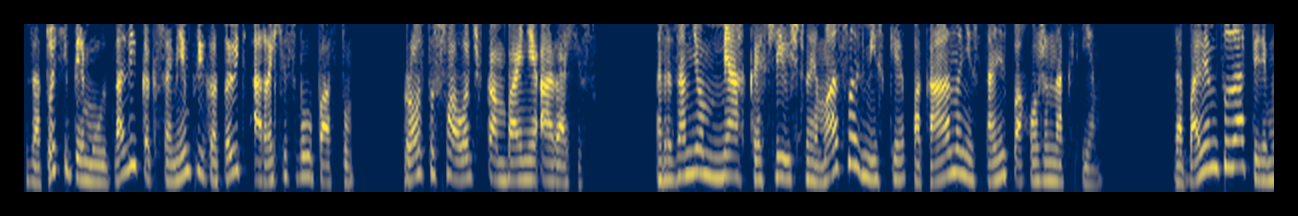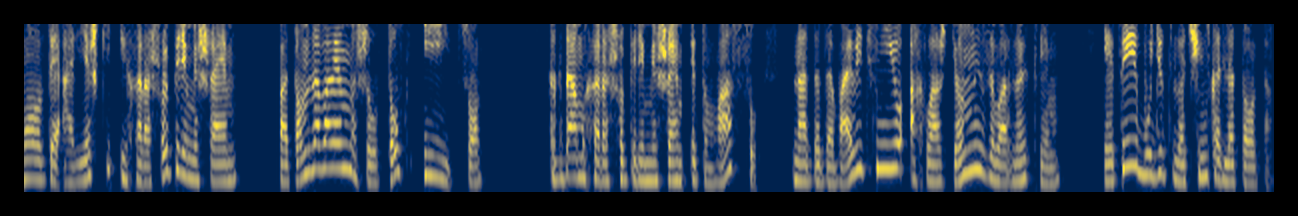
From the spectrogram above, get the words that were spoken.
Зато теперь мы узнали, как самим приготовить арахисовую пасту. Просто смолоть в комбайне арахис. Разомнем мягкое сливочное масло в миске, пока оно не станет похожим на крем. Добавим туда перемолотые орешки и хорошо перемешаем. Потом добавим желток и яйцо. Когда мы хорошо перемешаем эту массу, надо добавить в нее охлажденный заварной крем. Это и будет начинка для торта.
